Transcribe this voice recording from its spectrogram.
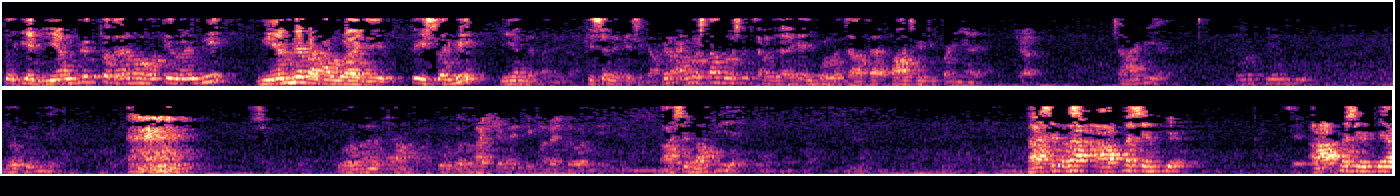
तो ये नियंत्रित्व धर्म होते हुए भी नियम में बना हुआ है जीव तो ईश्वर भी नियम में बनेगा किसी न किसी का। फिर अनवस्था दोष में चला जाएगा ये बोलना चाहता है पाँच की टिप्पणी है। चार भी है। दो तीन भी भाष्य में थी महाराज भाष्य बाकी है। भाष्य बता आत्मसेव्य आत्मसेव्या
